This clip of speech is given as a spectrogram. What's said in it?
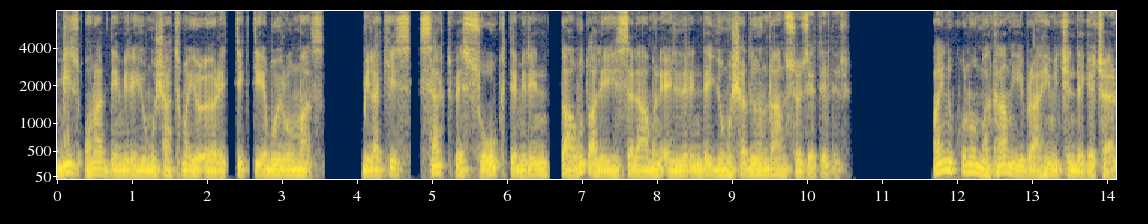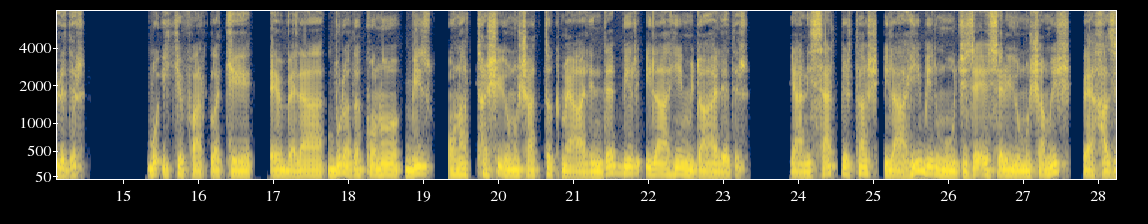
biz ona demiri yumuşatmayı öğrettik diye buyurulmaz. Bilakis sert ve soğuk demirin Davud aleyhisselamın ellerinde yumuşadığından söz edilir. Aynı konu makam İbrahim için de geçerlidir. Bu iki farkla ki evvela burada konu biz ona taşı yumuşattık mealinde bir ilahi müdahaledir. Yani sert bir taş ilahi bir mucize eseri yumuşamış ve Hz.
